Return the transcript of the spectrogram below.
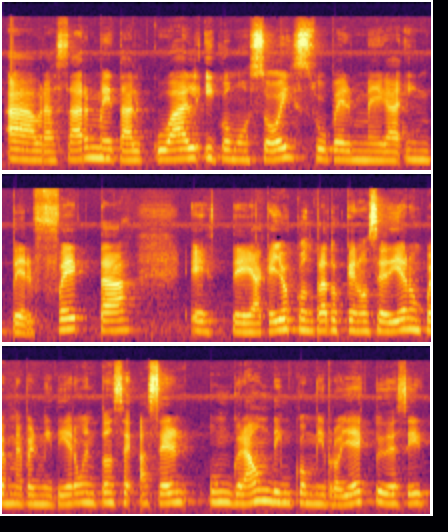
a abrazarme tal cual y como soy, súper mega imperfecta. Este, aquellos contratos que no se dieron, pues me permitieron entonces hacer un grounding con mi proyecto y decir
